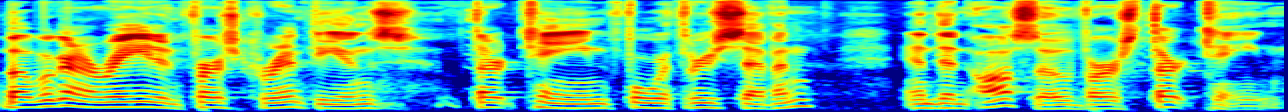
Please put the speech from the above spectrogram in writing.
But we're going to read in 1 Corinthians 13, 4 through 7, and then also verse 13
